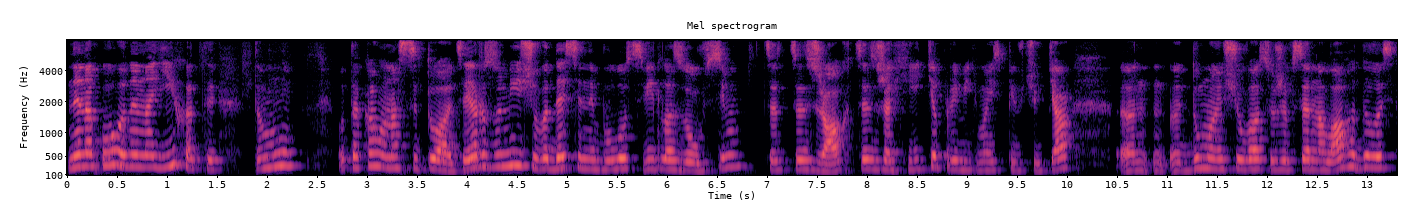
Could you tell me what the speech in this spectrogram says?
ні на кого не наїхати. Тому отака у нас ситуація. Я розумію, що в Одесі не було світла зовсім. Це, це жах, це жахіття. Прийміть мої співчуття. Е, Думаю, що у вас вже все налагодилось.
